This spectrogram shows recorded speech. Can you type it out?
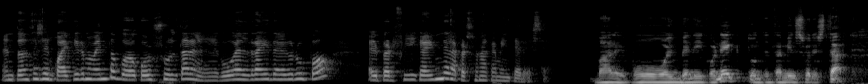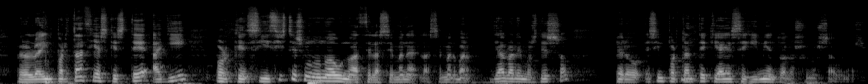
entonces en cualquier momento puedo consultar en el Google Drive del grupo el perfil gain de la persona que me interese. Vale, o en BeneConnect, donde también suele estar. Pero la importancia es que esté allí, porque si hiciste un uno a uno hace la semana, la semana, bueno, ya hablaremos de eso, pero es importante que haya seguimiento a los unos a unos.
